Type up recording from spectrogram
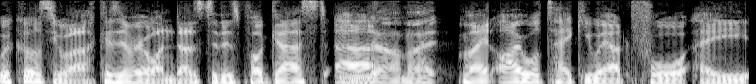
of course you are, because everyone does to this podcast. Uh, no, mate. Mate, I will take you out for a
